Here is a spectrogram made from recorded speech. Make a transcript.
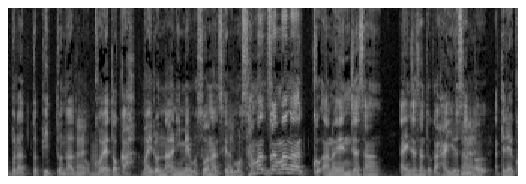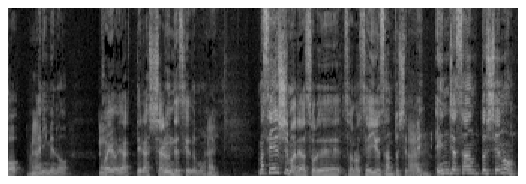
ブラッド・ピットなどの声とか、いまあ、いろんなアニメもそうなんですけどもさまざまなこあの演者さんあ演者さんとか俳優さんのアテレコ、はい。アニメの声をやってらっしゃるんですけども、はい。まあ、先週まではそれその声優さんとしてのね、はい。演者さんとしての、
